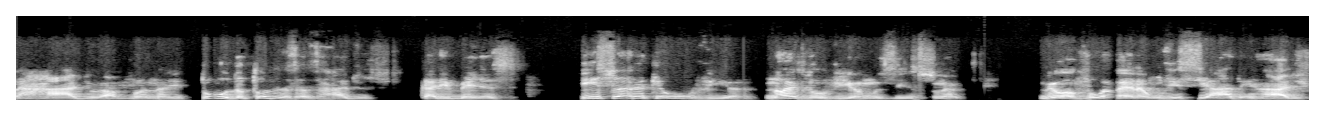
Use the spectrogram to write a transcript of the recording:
Rádio Havana e tudo, todas essas rádios caribenhas, isso era que eu ouvia. Nós ouvíamos isso, né? Meu avô era um viciado em rádio.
